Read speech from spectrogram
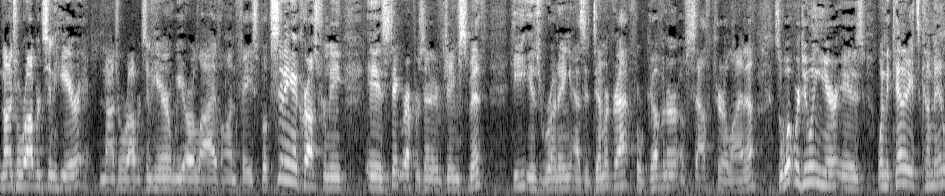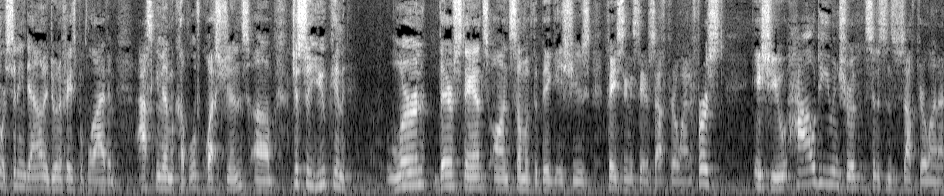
Nigel Robertson here. Nigel Robertson here. We are live on Facebook. Sitting across from me is State Representative James Smith. He is running as a Democrat for governor of South Carolina. So, what we're doing here is when the candidates come in, we're sitting down and doing a Facebook Live and asking them a couple of questions um, just so you can learn their stance on some of the big issues facing the state of South Carolina. First, issue how do you ensure that the citizens of South Carolina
